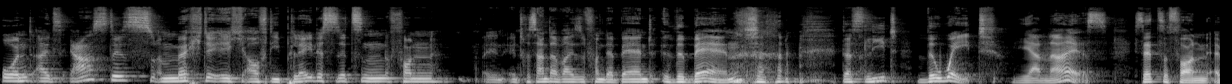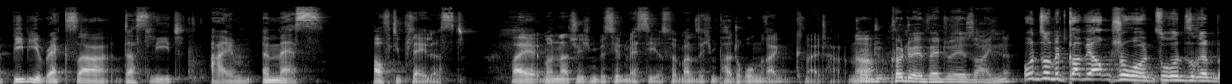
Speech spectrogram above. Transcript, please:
Und als erstes möchte ich auf die Playlist sitzen von äh, interessanterweise von der Band The Band das Lied The Wait. Ja, nice. Ich setze von Bibi Rexa das Lied I'm a Mess auf die Playlist. Weil man natürlich ein bisschen messy ist, wenn man sich ein paar Drogen reingeknallt hat. Ne? Könnte, könnte eventuell sein, ne? Und somit kommen wir auch schon zu unserem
